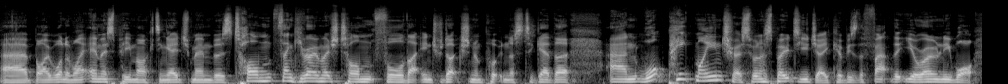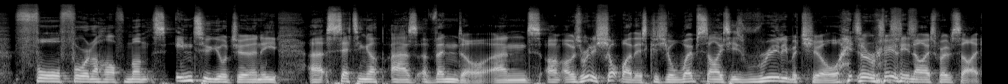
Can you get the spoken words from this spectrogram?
uh, by one of my MSP Marketing Edge members, Tom. Thank you very much, Tom, for that introduction and putting us together. And what piqued my interest when I spoke to you, Jacob, is the fact that you're only, what, four, four and a half months into your journey uh, setting up as a vendor. And um, I was really shocked by this because your website is really mature. It's a really nice website.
